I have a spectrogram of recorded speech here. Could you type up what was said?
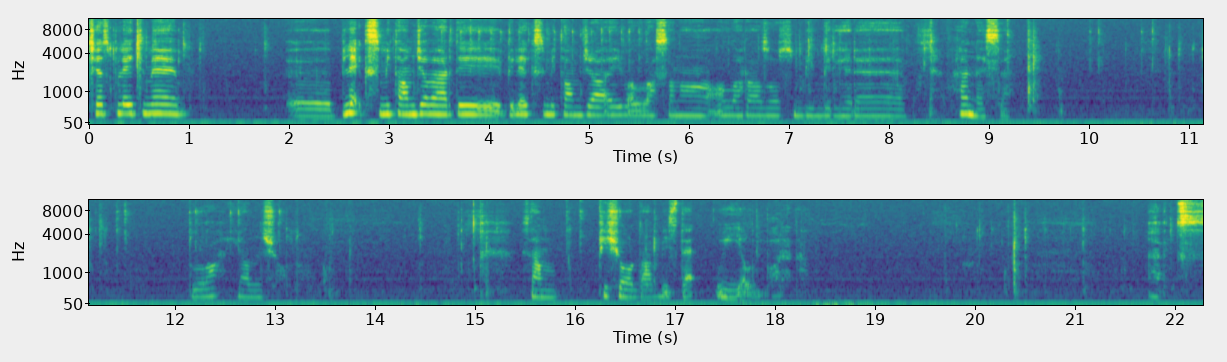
Chest plate'imi e, Blacksmith amca verdi. Blacksmith amca eyvallah sana. Allah razı olsun bin bir yere. Her neyse. Dua yanlış oldu. Sen piş oradan biz de uyuyalım bu arada. Evet.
